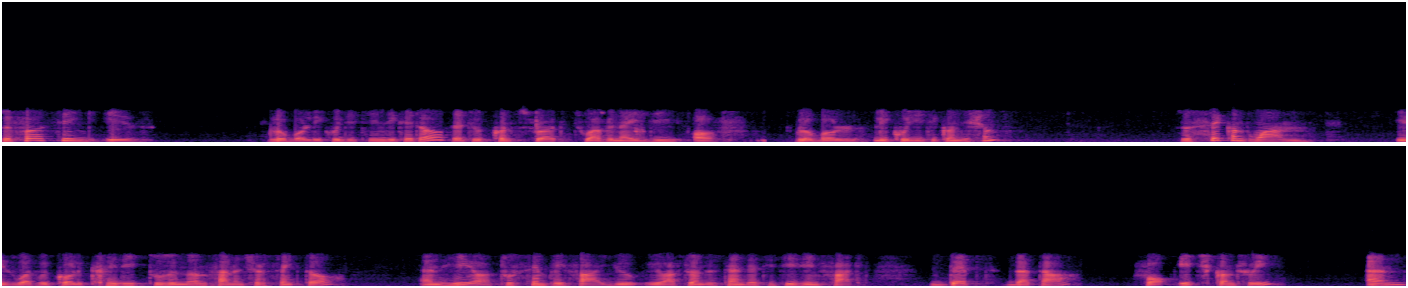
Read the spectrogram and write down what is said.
The first thing is global liquidity indicators that you construct to have an idea of global liquidity conditions. The second one is what we call credit to the non-financial sector. And here, to simplify, you, you have to understand that it is in fact debt data for each country and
